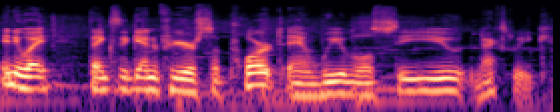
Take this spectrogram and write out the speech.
Anyway, thanks again for your support, and we will see you next week.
